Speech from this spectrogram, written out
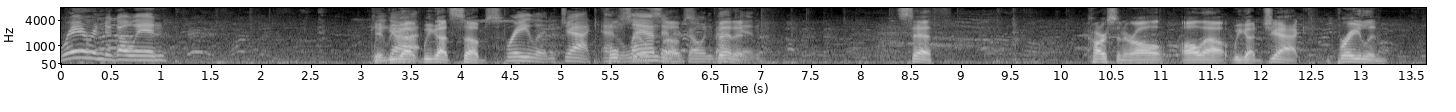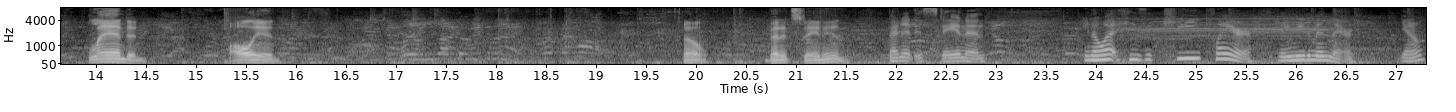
raring to go in. okay, We we got got- we got subs. Braylon, Jack, and Full Landon are going back Bennett. in. Seth, Carson are all all out. We got Jack, Braylon, Landon, all in. Oh, Bennett staying in. Bennett is staying in. You know what? He's a key player. They need him in there. You know?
